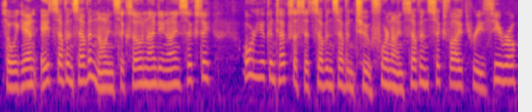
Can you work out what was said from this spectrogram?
So again, 877-960-9960 or you can text us at 772-497-6530.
